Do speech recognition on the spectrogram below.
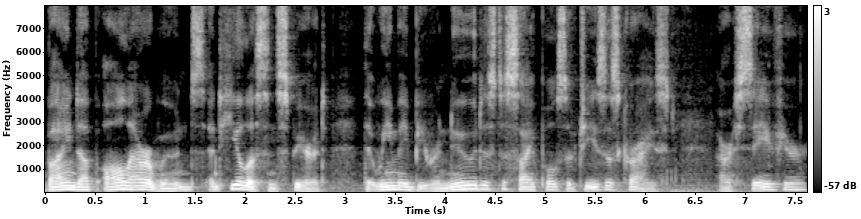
Bind up all our wounds and heal us in spirit, that we may be renewed as disciples of Jesus Christ, our Savior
